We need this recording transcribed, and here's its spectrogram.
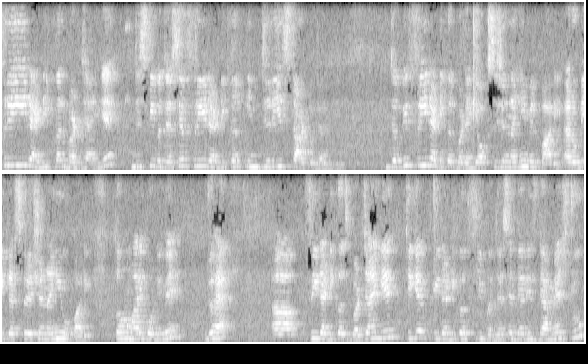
फ्री रेडिकल बढ़ जाएँगे, जिसकी वजह से फ्री रेडिकल इंजरी स्टार्ट हो जाएँगी। जब भी फ्री रेडिकल बढ़ेंगे ऑक्सीजन नहीं मिल पा रही एरोबिक रेस्पिरेशन नहीं हो पा रही तो हमारी बॉडी में जो है फ्री रेडिकल्स बढ़ जाएँगे, ठीक है? फ्री रेडिकल्स की वजह से there is damage to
